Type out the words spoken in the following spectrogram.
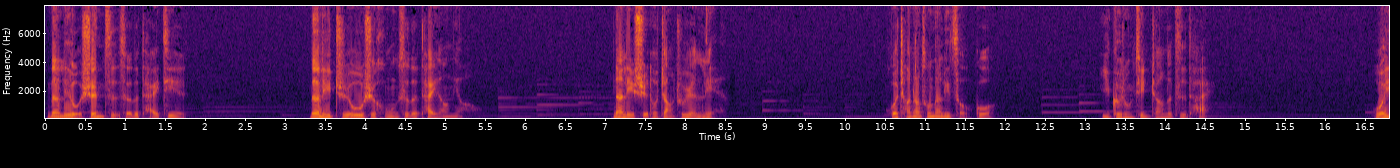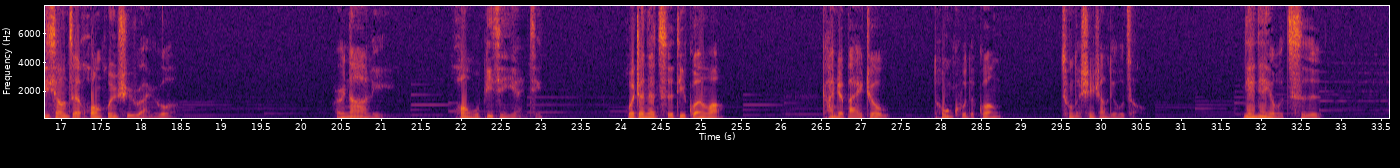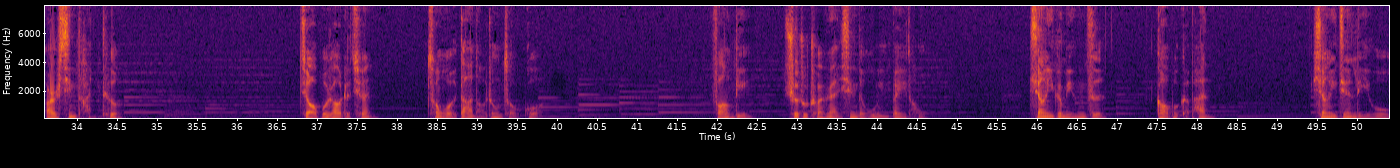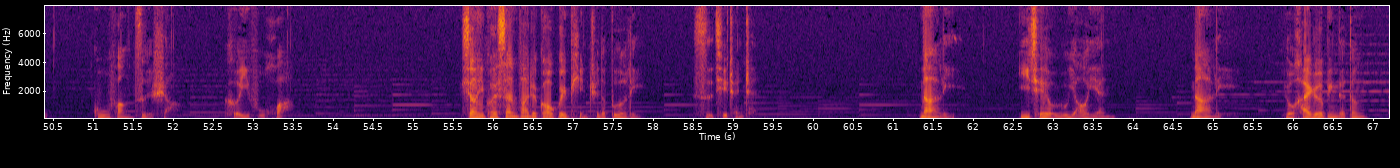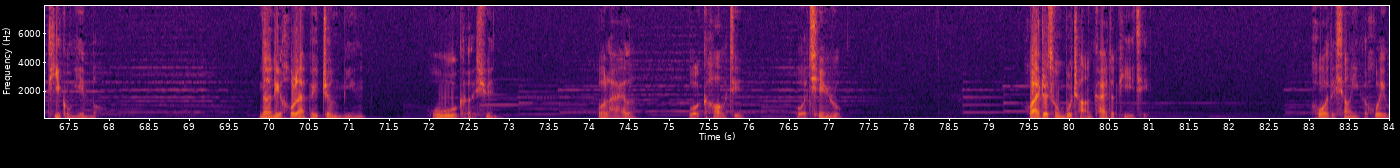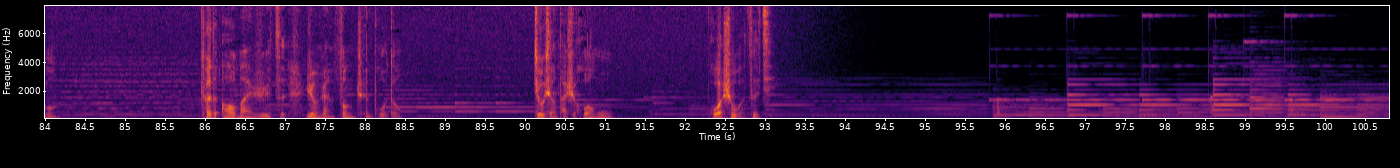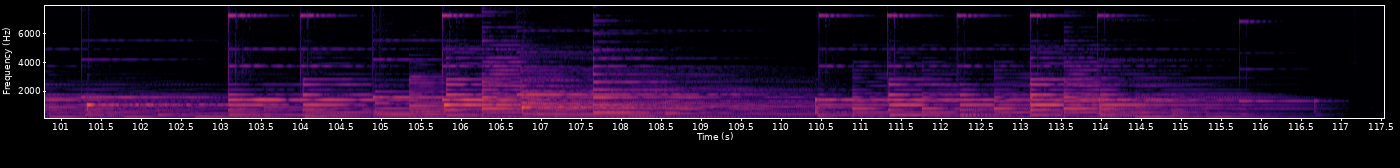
那里有深紫色的台阶，那里植物是红色的太阳鸟，那里石头长出人脸。我常常从那里走过，以各种紧张的姿态。我一向在黄昏时软弱，而那里荒芜，闭紧眼睛。我站在此地观望，看着白昼，痛苦的光从他身上流走。念念有词，而心忐忑。脚步绕着圈，从我大脑中走过。房顶射出传染性的无名悲痛，像一个名字，高不可攀；像一件礼物，孤芳自赏，和一幅画。像一块散发着高贵品质的玻璃，死气沉沉。那里，一切有如谣言；那里，有害热病的灯提供阴谋；那里后来被证明无物可寻。我来了，我靠近，我侵入，怀着从不敞开的脾气，活得像一个灰瓮。他的傲慢日子仍然风尘不动，就像他是荒芜，我是我自己。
